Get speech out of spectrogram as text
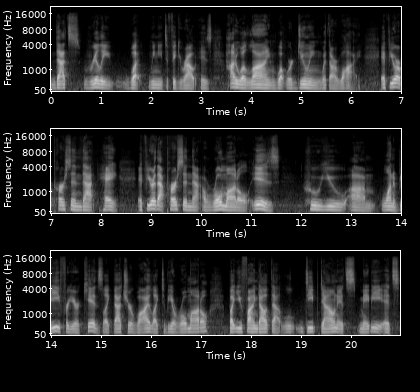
that's really what we need to figure out is how to align what we're doing with our why. If you're a person that, hey, if you're that person that a role model is who you um, want to be for your kids, like that's your why, like to be a role model, but you find out that deep down it's maybe it's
